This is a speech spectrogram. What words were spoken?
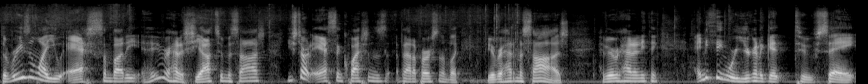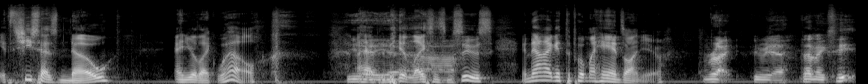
the reason why you ask somebody, "Have you ever had a shiatsu massage?" You start asking questions about a person of like, "Have you ever had a massage? Have you ever had anything?" Anything where you're going to get to say if she says no, and you're like, "Well." I Yeah, happen to be a yeah. licensed masseuse, and now I get to put my hands on you. Right. Yeah, that makes he,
